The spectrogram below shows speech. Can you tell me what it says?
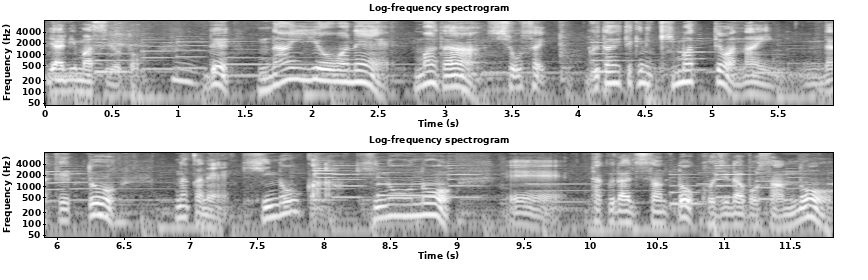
やりますよと。うん。で内容はねまだ詳細具体的に決まってはないんだけどなんかね昨日かな？昨日の、えー、タクラジさんとコジラボさんの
